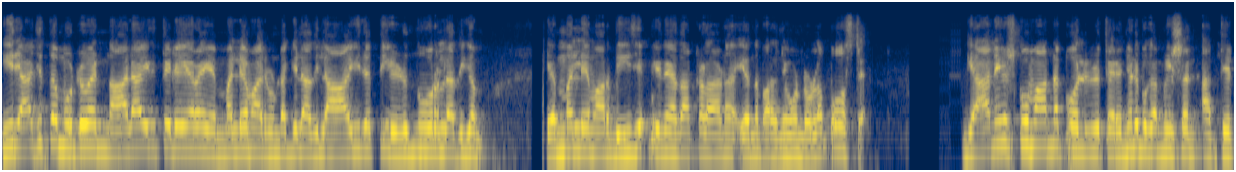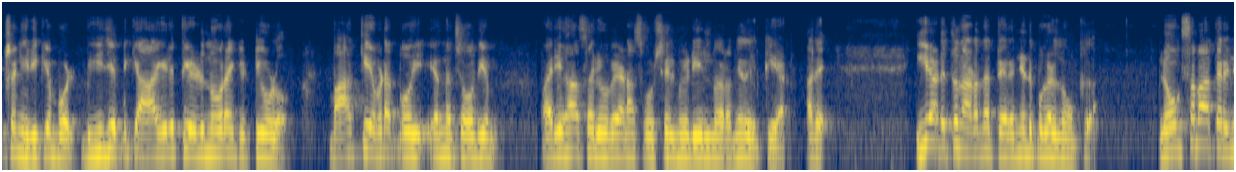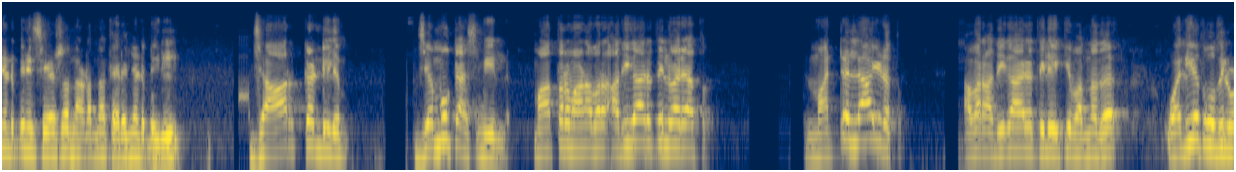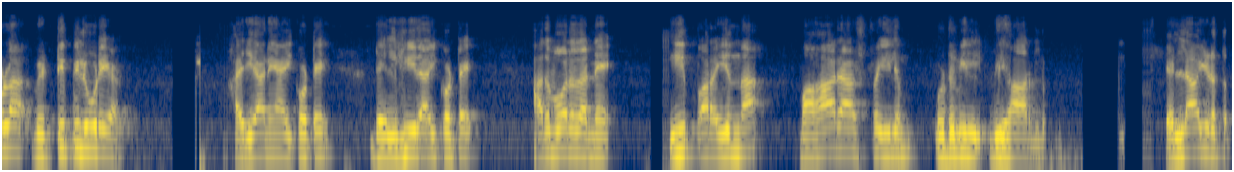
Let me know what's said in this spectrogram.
ഈ രാജ്യത്ത് മുഴുവൻ നാലായിരത്തിലേറെ എം എൽ എമാരുണ്ടെങ്കിൽ അതിൽ ആയിരത്തി എഴുന്നൂറിലധികം എം എൽ എമാർ ബി ജെ പി നേതാക്കളാണ് എന്ന് പറഞ്ഞുകൊണ്ടുള്ള പോസ്റ്റ്. ജ്ഞാനേഷ് കുമാറിനെ പോലൊരു തെരഞ്ഞെടുപ്പ് കമ്മീഷൻ അധ്യക്ഷൻ ഇരിക്കുമ്പോൾ ബി ജെ പിക്ക് ആയിരത്തി എഴുന്നൂറേ കിട്ടിയുള്ളൂ. ബാക്കി എവിടെ പോയി എന്ന ചോദ്യം പരിഹാസ രൂപേണ സോഷ്യൽ മീഡിയയിൽ നിറഞ്ഞു നിൽക്കുകയാണ്. അതെ ഈ അടുത്ത് നടന്ന തെരഞ്ഞെടുപ്പുകൾ നോക്കുക. ലോക്സഭാ തെരഞ്ഞെടുപ്പിന് ശേഷം നടന്ന തെരഞ്ഞെടുപ്പിൽ ജാർഖണ്ഡിലും ജമ്മു കാശ്മീരിലും മാത്രമാണ് അവർ അധികാരത്തിൽ വരാത്തത്. മറ്റെല്ലായിടത്തും അവർ അധികാരത്തിലേക്ക് വന്നത് വലിയ തോതിലുള്ള വെട്ടിപ്പിലൂടെയാണ്. ഹരിയാന ആയിക്കോട്ടെ ഡൽഹിയിലായിക്കോട്ടെ അതുപോലെ തന്നെ ഈ പറയുന്ന മഹാരാഷ്ട്രയിലും ഒടുവിൽ ബീഹാറിലും എല്ലായിടത്തും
